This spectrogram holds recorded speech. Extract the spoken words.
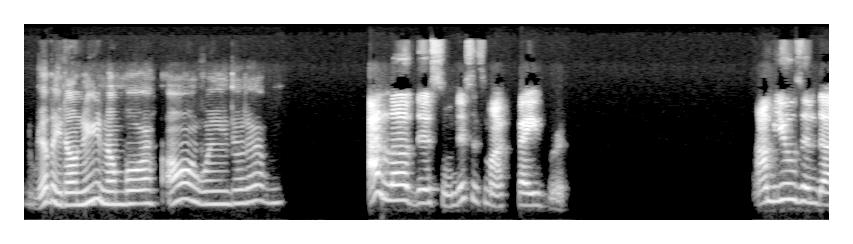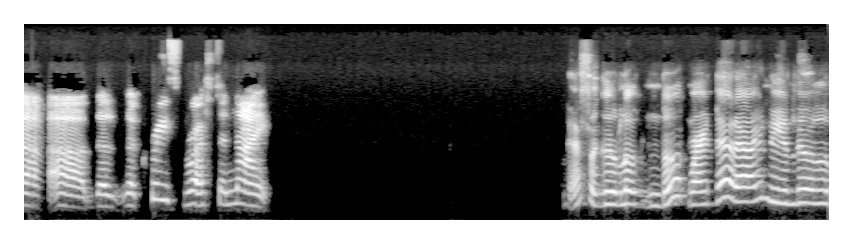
Really don't need no more. Oh, when you do that one. I love this one. This is my favorite. I'm using the uh the the crease brush tonight. That's a good look look right there. Now you need a little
